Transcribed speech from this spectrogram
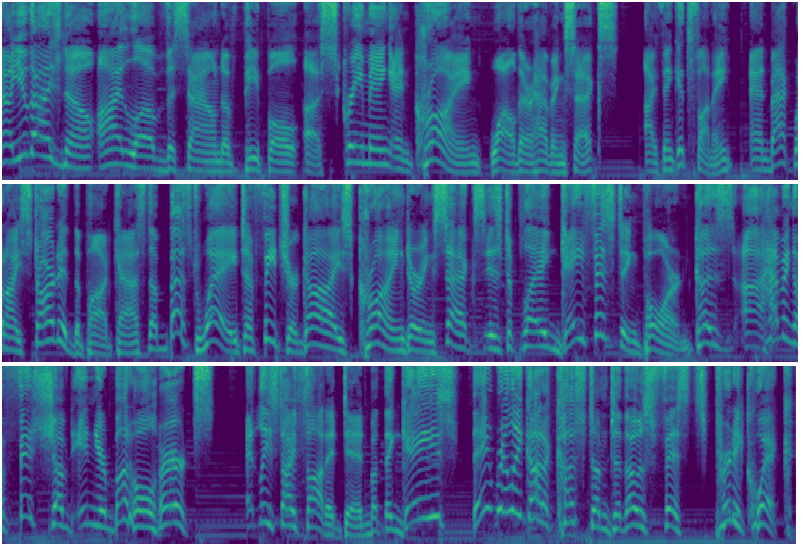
Now, you guys know I love the sound of people uh, screaming and crying while they're having sex. I think it's funny. And back when I started the podcast, the best way to feature guys crying during sex is to play gay fisting porn, because uh, having a fist shoved in your butthole hurts. At least I thought it did, but the gays, they really got accustomed to those fists pretty quick.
